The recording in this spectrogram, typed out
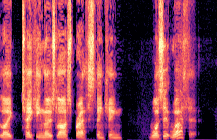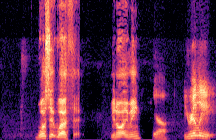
like taking those last breaths thinking was it worth it was it worth it you know what i mean Yeah. You really,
